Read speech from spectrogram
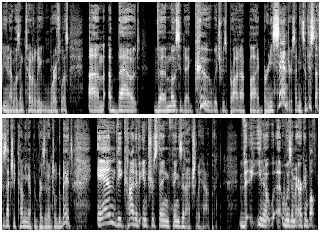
you know, wasn't totally worthless, um, about the Mossadegh coup, which was brought up by Bernie Sanders. I mean, so this stuff is actually coming up in presidential debates, and the kind of interesting things that actually happened. The, you know, uh, was America involved?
